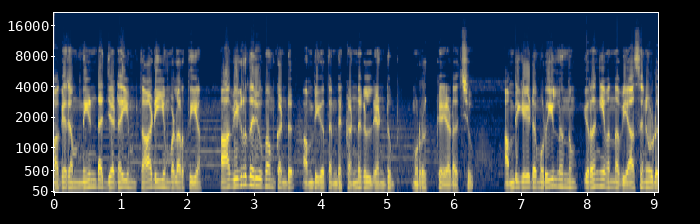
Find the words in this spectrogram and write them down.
പകരം നീണ്ട ജടയും താടിയും വളർത്തിയ ആ വികൃത രൂപം കണ്ട് അംബിക തന്റെ കണ്ണുകൾ രണ്ടും മുറുക്കയടച്ചു അംബികയുടെ മുറിയിൽ നിന്നും ഇറങ്ങി വന്ന വ്യാസനോട്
